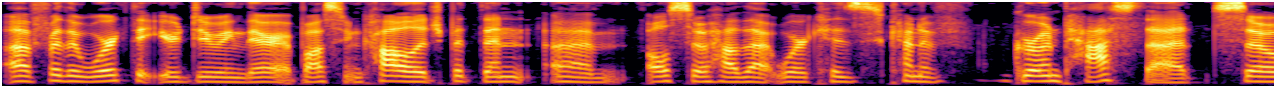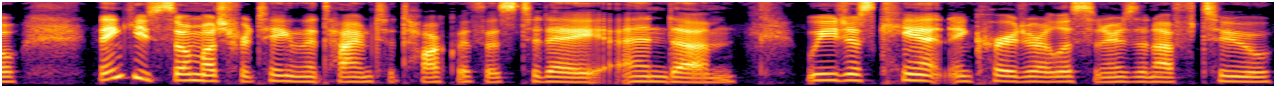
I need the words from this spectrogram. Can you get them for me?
uh, for the work that you're doing there at Boston College. But then um, also how that work has kind of grown past that. So thank you so much for taking the time to talk with us today. And um, we just can't encourage our listeners enough to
